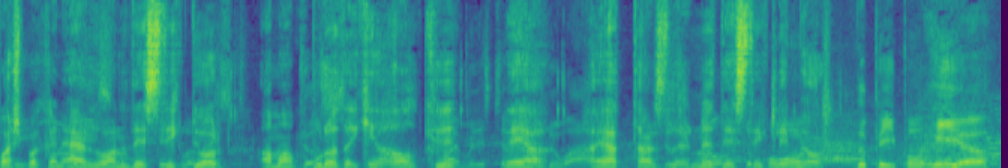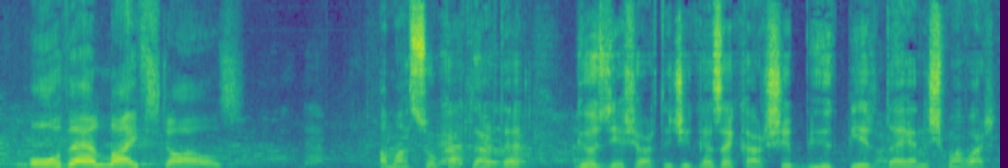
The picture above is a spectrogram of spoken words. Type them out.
Başbakan Erdoğan'ı destekliyor ama buradaki halkı veya hayat tarzlarını desteklemiyor. Ama sokaklarda göz yaşartıcı gaza karşı büyük bir dayanışma var.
